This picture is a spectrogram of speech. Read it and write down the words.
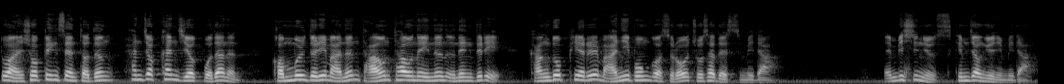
또한 쇼핑센터 등 한적한 지역보다는 건물들이 많은 다운타운에 있는 은행들이 강도 피해를 많이 본 것으로 조사됐습니다. MBC 뉴스 김정균입니다.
